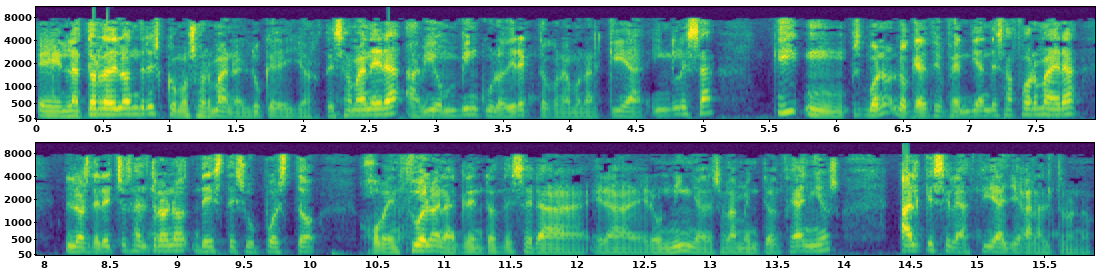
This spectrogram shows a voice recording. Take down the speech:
en la Torre de Londres como su hermano, el duque de York. De esa manera había un vínculo directo con la monarquía inglesa y, mm, bueno, lo que defendían de esa forma era los derechos al trono de este supuesto jovenzuelo, en aquel entonces era, era, era un niño de solamente 11 años, al que se le hacía llegar al trono.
